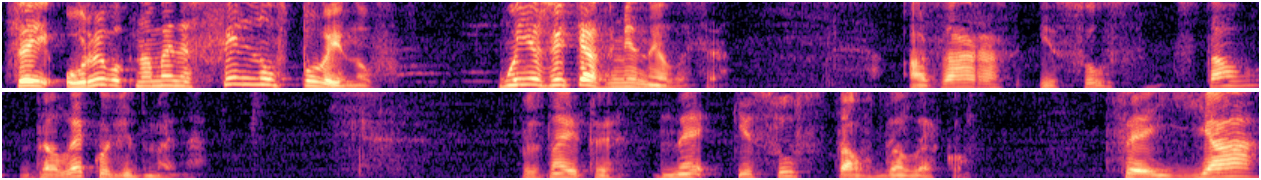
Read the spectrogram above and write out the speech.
цей уривок на мене сильно вплинув. Моє життя змінилося. А зараз Ісус став далеко від мене. Ви знаєте, не Ісус став далеко. Це я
